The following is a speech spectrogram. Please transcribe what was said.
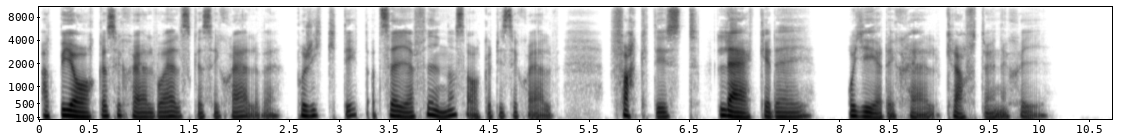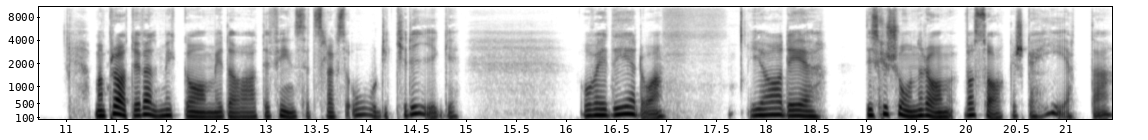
att bejaka sig själv och älska sig själv på riktigt. Att säga fina saker till sig själv faktiskt läker dig och ger dig själv kraft och energi. Man pratar ju väldigt mycket om idag att det finns ett slags ordkrig. Och vad är det då? Ja, det är diskussioner om vad saker ska heta,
